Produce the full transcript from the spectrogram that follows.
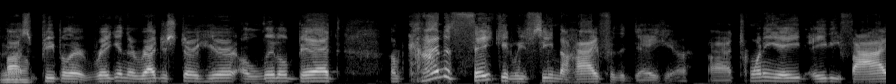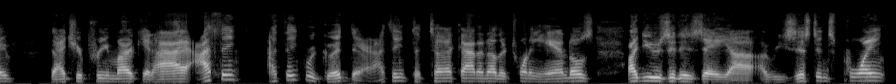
uh, yeah. uh, some people are rigging the register here a little bit. I'm kind of thinking we've seen the high for the day here. Uh, 28.85. That's your pre-market high. I think I think we're good there. I think to tack on another 20 handles, I'd use it as a, uh, a resistance point.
